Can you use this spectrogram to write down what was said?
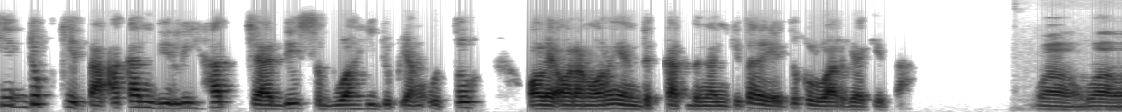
hidup kita akan dilihat jadi sebuah hidup yang utuh oleh orang-orang yang dekat dengan kita yaitu keluarga kita wow wow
